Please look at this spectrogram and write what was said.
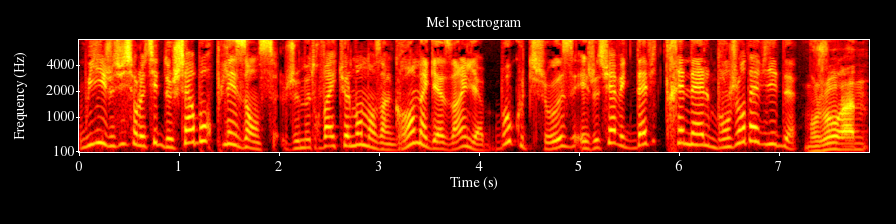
Oui, je suis sur le site de Cherbourg-Plaisance. Je me trouve actuellement dans un grand magasin, il y a beaucoup de choses et je suis avec David Trenel. Bonjour David. Bonjour Anne.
